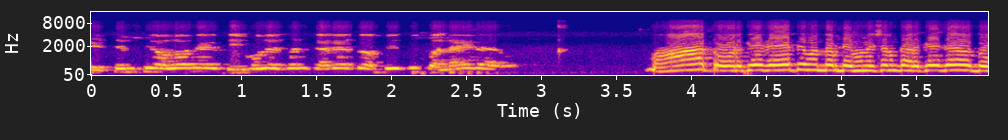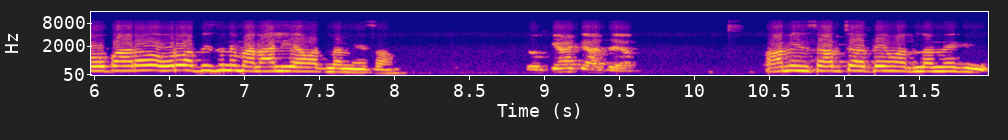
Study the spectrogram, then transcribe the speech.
एसएमसी वालों ने डिमोलेशन करे तो अभी भी बना ही रहे हो? हाँ तोड़ के गए थे मतलब डेमोलेशन करके गए दोबारा और वापिस ने बना लिया मतलब में सब। तो क्या चाहते हैं आप? हम इंसाफ चाहते हैं मतलब में कि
